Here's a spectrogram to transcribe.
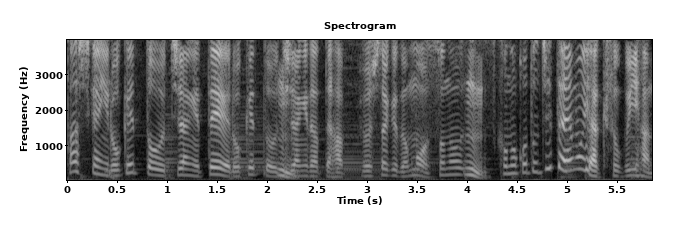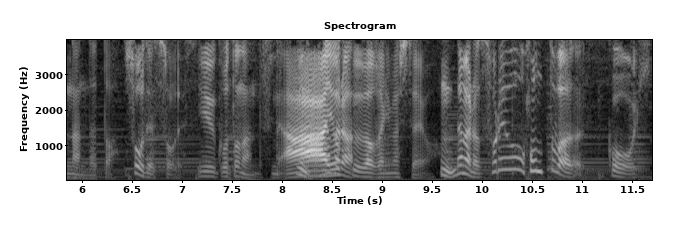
確かにロケットを打ち上げてロケットを打ち上げたって発表したけども、そのうん。このこと自体も約束違反なんだと。そうです、そうです。いうことなんですね。ああ、だからよくわかりましたよ。うん、だからそれを本当はこうひ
